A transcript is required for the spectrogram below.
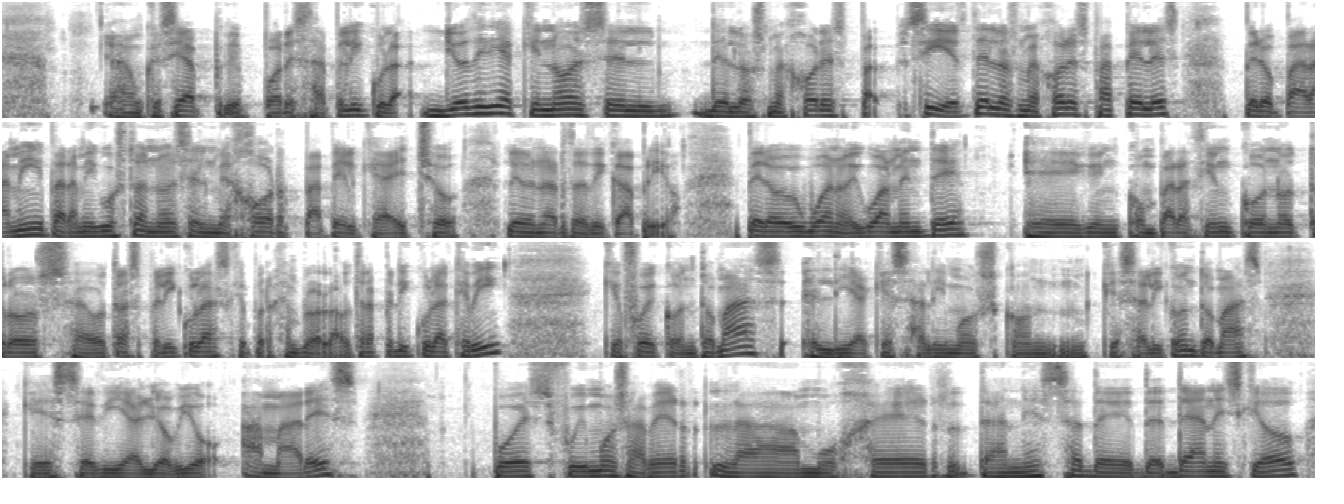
aunque sea por esta película. Yo diría que no es el de los mejores, sí, es de los mejores papeles, pero para mí, para mi gusto, no es el mejor papel que ha hecho Leonardo DiCaprio. Pero bueno, igualmente eh, en comparación con otros, otras películas, que por ejemplo la otra película que vi, que fue con Tomás, el día que salimos con, que salí con Tomás, que ese día llovió a mares, pues fuimos a ver la mujer danesa de The Danish Girl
